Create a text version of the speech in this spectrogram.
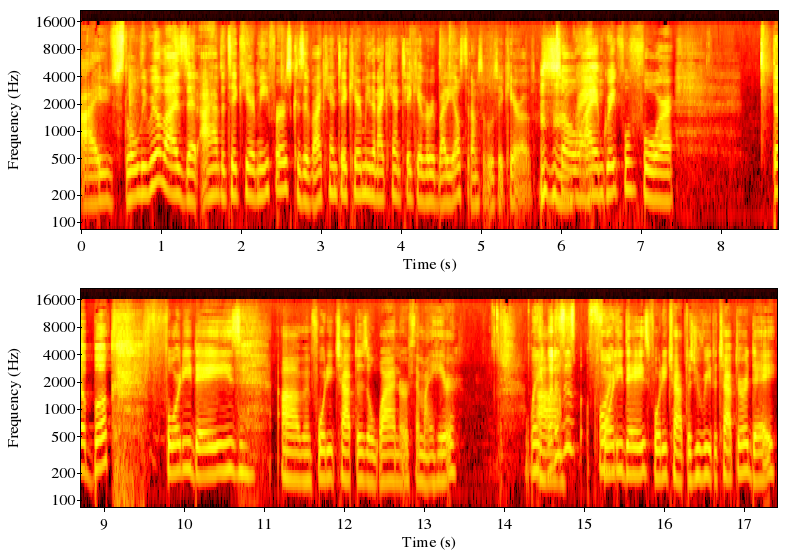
I slowly realized that I have to take care of me first because if I can't take care of me, then I can't take care of everybody else that I'm supposed to take care of. so I am grateful for the book, Forty Days um, and Forty Chapters of Why on Earth Am I Here. Wait, what Uh, is this? 40, days, 40 chapters. You read a chapter a day.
